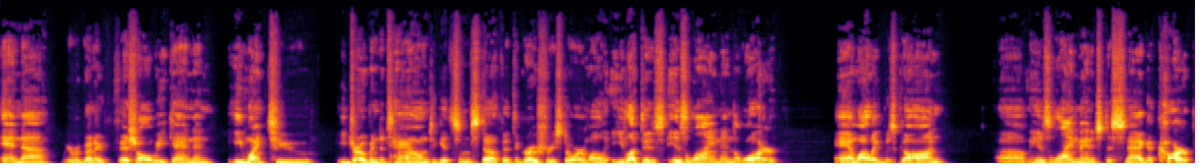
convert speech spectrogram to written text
and uh, we were going to fish all weekend. And he went to he drove into town to get some stuff at the grocery store. And while he left his his line in the water, and while he was gone, um, his line managed to snag a carp.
